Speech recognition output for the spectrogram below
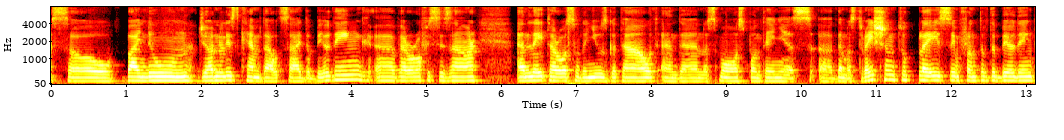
So by noon, journalists camped outside the building uh, where our offices are and later also the news got out and then a small spontaneous uh, demonstration took place in front of the building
